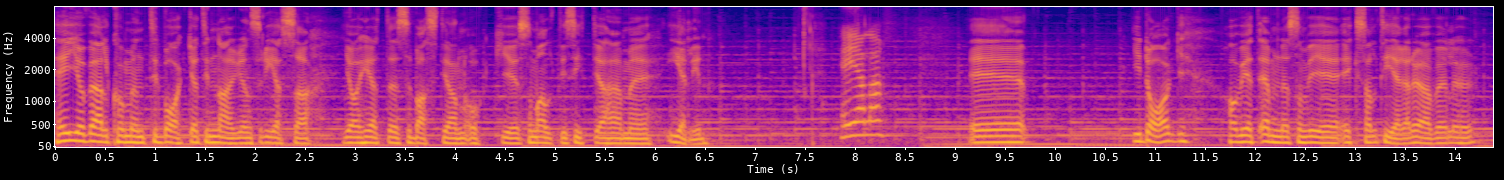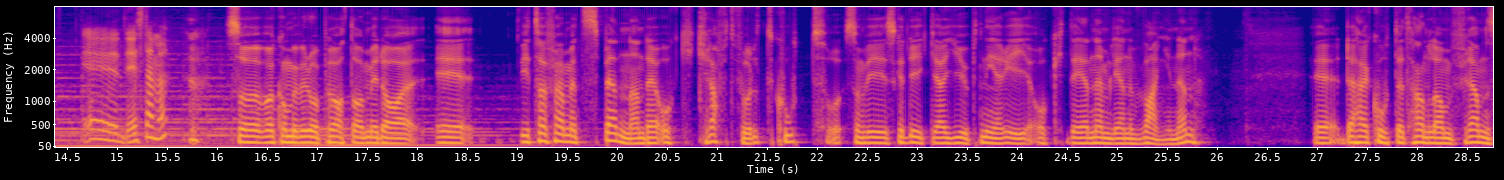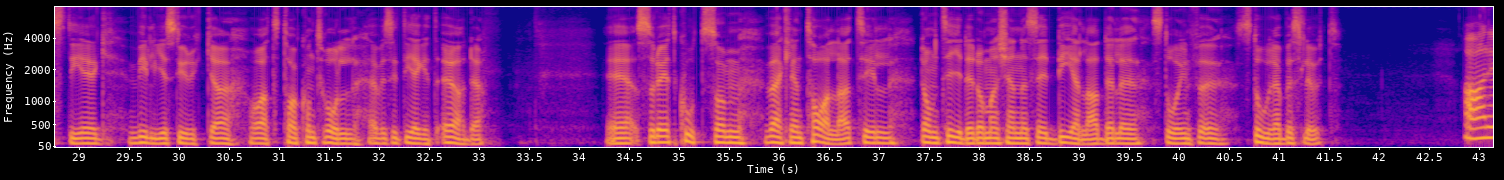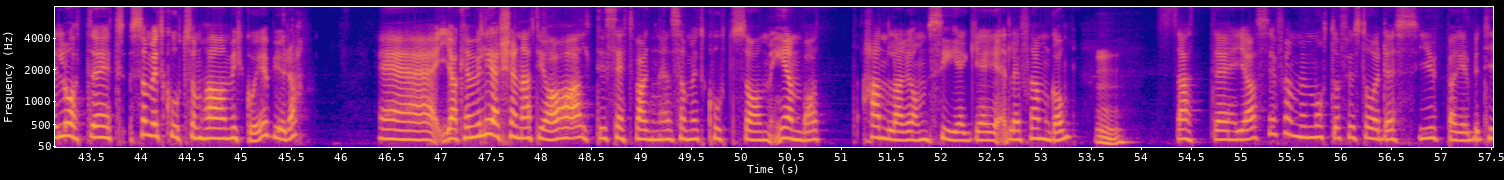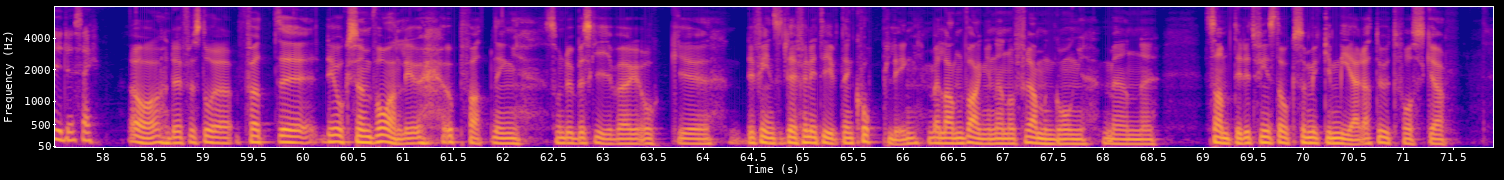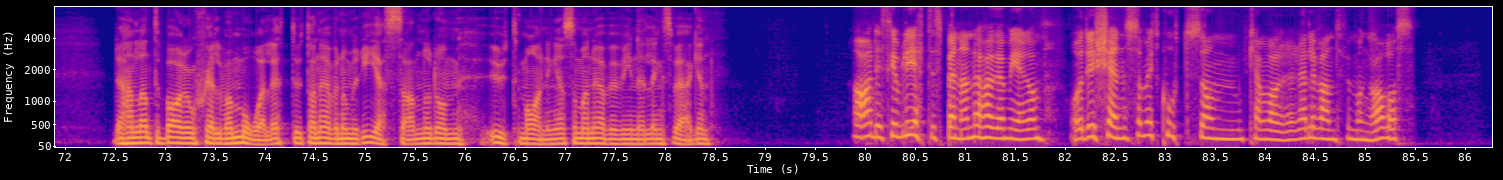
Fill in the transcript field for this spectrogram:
Hej och välkommen tillbaka till Narrens Resa. Jag heter Sebastian och eh, som alltid sitter jag här med Elin. Hej alla! Eh, idag har vi ett ämne som vi är exalterade över, eller hur? Eh, det stämmer. Så vad kommer vi då prata om idag? Eh, vi tar fram ett spännande och kraftfullt kort som vi ska dyka djupt ner i och det är nämligen vagnen. Eh, det här kortet handlar om framsteg, viljestyrka och att ta kontroll över sitt eget öde. Eh, så det är ett kort som verkligen talar till de tider då man känner sig delad eller står inför stora beslut. Ja, det låter som ett kort som har mycket att erbjuda. Eh, jag kan väl erkänna att jag har alltid sett vagnen som ett kort som enbart handlar om seger eller framgång. Mm. Så att eh, jag ser fram emot att förstå dess djupare betydelse. Ja, det förstår jag. För att eh, det är också en vanlig uppfattning som du beskriver och eh, det finns definitivt en koppling mellan vagnen och framgång. Men eh, samtidigt finns det också mycket mer att utforska. Det handlar inte bara om själva målet utan även om resan och de utmaningar som man övervinner längs vägen. Ja, det ska bli jättespännande att höra mer om. Och det känns som ett kort som kan vara relevant för många av oss.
